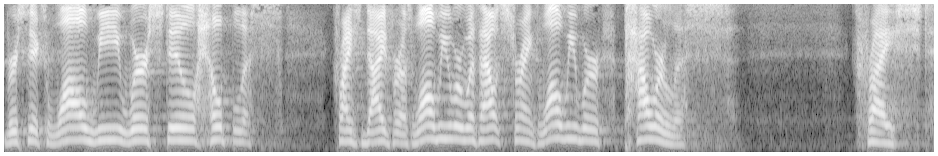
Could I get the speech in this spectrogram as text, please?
verse 6 while we were still helpless, Christ died for us. While we were without strength, while we were powerless, Christ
